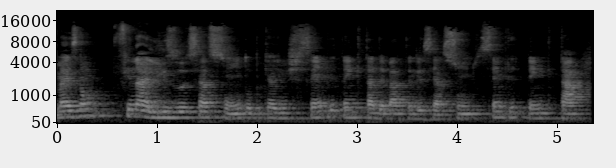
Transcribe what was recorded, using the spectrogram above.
mas não finalizo esse assunto, porque a gente sempre tem que estar tá debatendo esse assunto, sempre tem que estar tá,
